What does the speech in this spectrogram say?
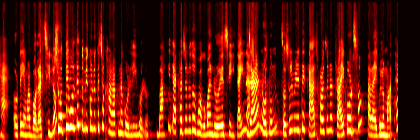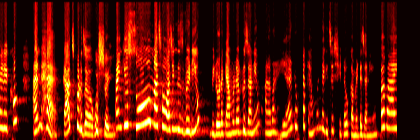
হ্যাঁ ওটাই আমার বলার ছিল। সত্যি বলতে তুমি কোনো কিছু খারাপ না করলেই হলো। বাকি দেখার জন্য তো ভগবান রয়েছেই, তাই না? যারা নতুন সোশ্যাল মিডিয়াতে কাজ করার জন্য ট্রাই করছ, তারা এগুলো মাথায় রেখো। অ্যান্ড হ্যাঁ কাজ করে যাও অবশ্যই। Thank you so much for watching this video ভিডিওটা কেমন লাগল জানিও। আর আমার হেয়ার লুকটা কেমন লেগেছে সেটাও কমেন্টে জানিও। বাই বাই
